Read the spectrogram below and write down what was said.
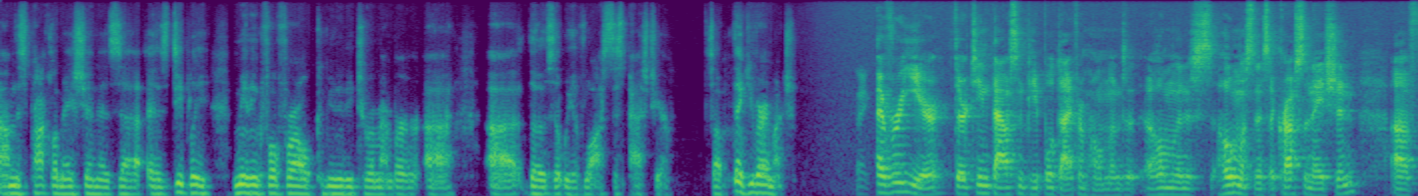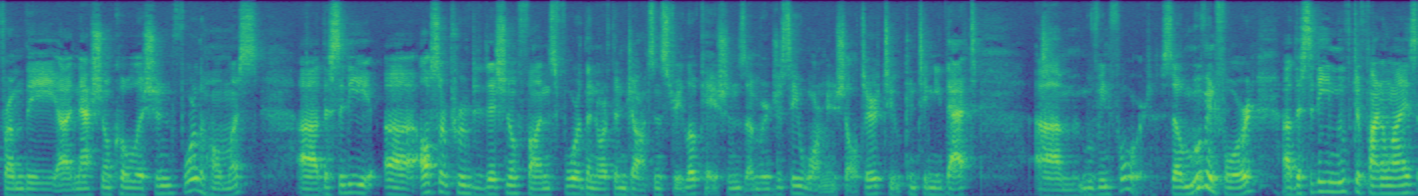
um, this proclamation is uh, is deeply meaningful for our community to remember uh, uh, those that we have lost this past year. So thank you very much. Every year, 13,000 people die from homeless, homelessness, homelessness across the nation uh, from the uh, National Coalition for the Homeless. Uh, the city uh, also approved additional funds for the North and Johnson Street locations emergency warming shelter to continue that um, moving forward. So moving forward, uh, the city moved to finalize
